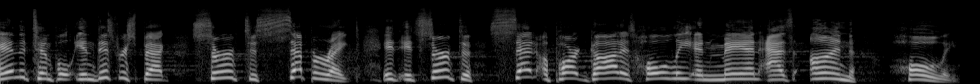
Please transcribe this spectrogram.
and the temple, in this respect, served to separate, it, it served to set apart God as holy and man as unholy.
